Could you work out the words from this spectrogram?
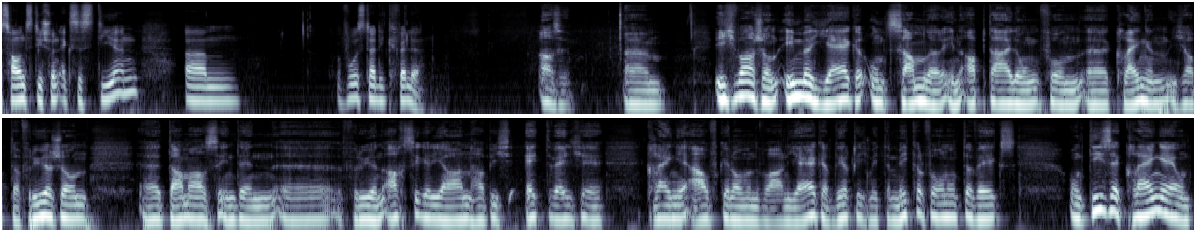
Sounds, die schon existieren? Ähm, wo ist da die Quelle? Also, ähm, ich war schon immer Jäger und Sammler in Abteilung von äh, Klängen. Ich habe da früher schon, äh, damals in den äh, frühen 80er Jahren, habe ich etwelche Klänge aufgenommen, waren Jäger wirklich mit dem Mikrofon unterwegs. Und diese Klänge und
